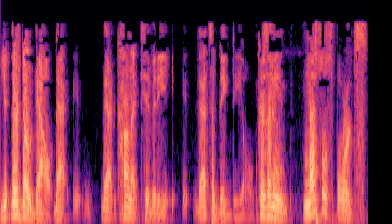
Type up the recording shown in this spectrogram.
you, there's no doubt that that connectivity that's a big deal because I mean muscle sports,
